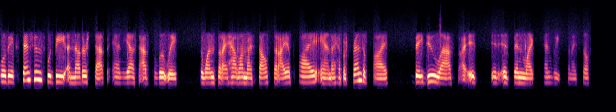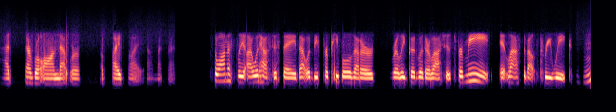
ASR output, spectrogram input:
Well, the extensions would be another step, and yes, absolutely. The ones that I have on myself that I apply and I have a friend apply, they do last. It, it, it's been like 10 weeks, and I still had several on that were by uh, my friend. So honestly, I would have to say that would be for people that are really good with their lashes. For me, it lasts about three weeks. Mm-hmm.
